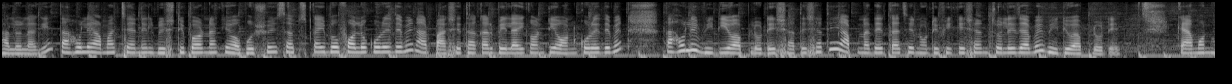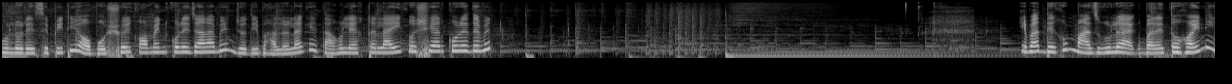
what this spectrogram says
ভালো লাগে, তাহলে আমার চ্যানেল বৃষ্টিপর্ণাকে অবশ্যই সাবস্ক্রাইব ও ফলো করে দেবেন আর পাশে থাকার বেল অন করে দেবেন। তাহলে ভিডিও আপলোডের সাথে সাথেই আপনাদের কাছে নোটিফিকেশান চলে যাবে ভিডিও আপলোডের কেমন হলো রেসিপিটি অবশ্যই কমেন্ট করে জানাবেন। যদি ভালো লাগে, তাহলে একটা লাইক ও শেয়ার করে দেবেন। এবার দেখুন, মাছগুলো একবারে তো হয়নি।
